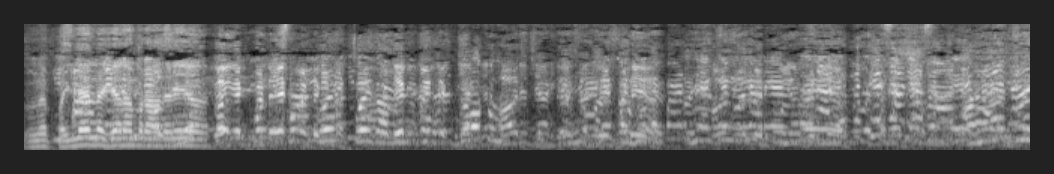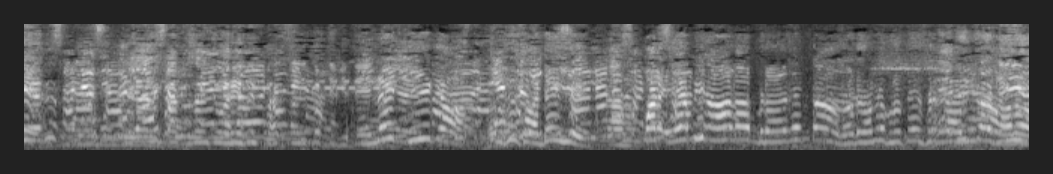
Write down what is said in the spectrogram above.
ਮੈਂ ਪਹਿਲਾਂ ਹੀ ਨਸ਼ਾ ਮਰਾ ਦੇਣੇ ਆ। ਨਹੀਂ, ਇੱਕ ਮਿੰਟ ਇੱਕ ਮਿੰਟ ਇੱਕ ਮਿੰਟ ਕੋਈ ਗੱਲ ਇੱਕ ਮਿੰਟ ਚਲੋ ਨਹੀਂ ਠੀਕ ਆ। ਤੁਸੀਂ ਸਾਡੇ ਹੀ ਹੈ ਪਰ ਇਹ ਵੀ ਆਹ ਨਾ ਬਣਾ ਕੇ ਢਾਹ ਸਾਡੇ ਸਾਹਮਣੇ ਖਲੋਤੇ ਸਰਕਾਰੀ ਢਾਹ ਲਾ।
